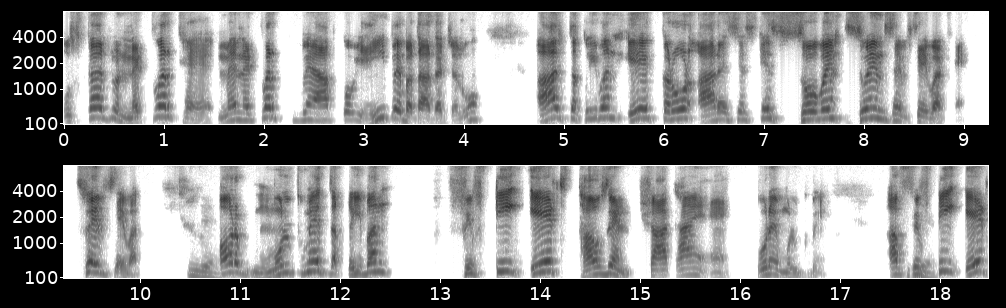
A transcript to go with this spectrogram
उसका जो नेटवर्क है मैं नेटवर्क में आपको यहीं पे बताता चलूँ आज तकरीबन एक करोड़ आरएसएस के स्वयं सेवक हैं स्वयं सेवक। और मुल्क में तकरीबन फिफ्टी एट थाउज़ेंड शाखाएँ हैं पूरे मुल्क में। अब फिफ्टी एट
